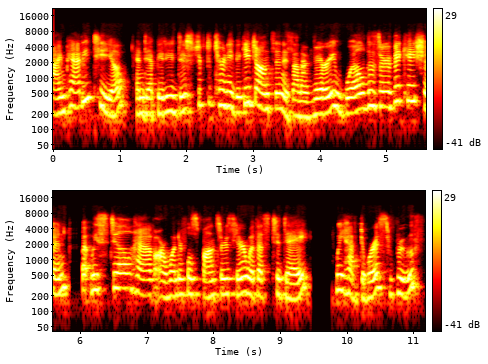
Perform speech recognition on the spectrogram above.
I'm Patty Teal, and Deputy District Attorney Vicki Johnson is on a very well deserved vacation, but we still have our wonderful sponsors here with us today. We have Doris Ruth,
